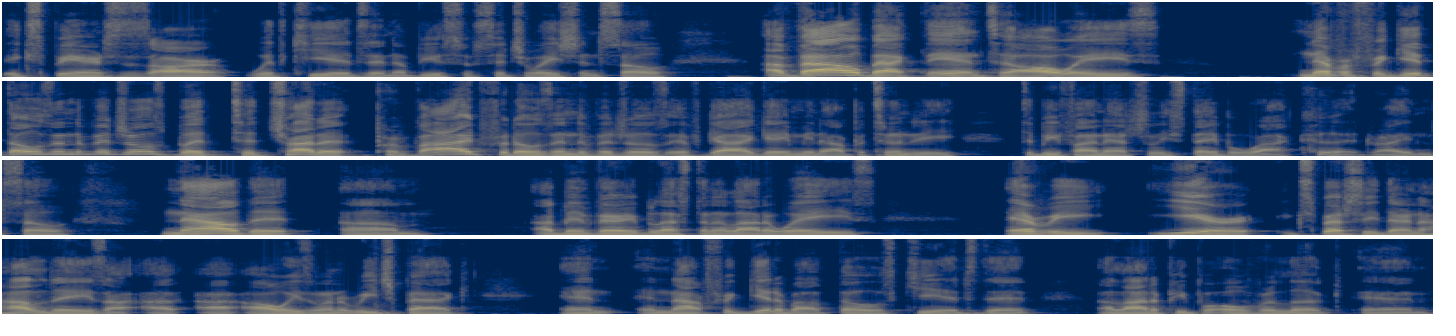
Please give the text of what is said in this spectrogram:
experiences are with kids in abusive situations. So I vowed back then to always never forget those individuals, but to try to provide for those individuals if God gave me the opportunity to be financially stable where I could, right? And so now that um, I've been very blessed in a lot of ways, every year, especially during the holidays, I, I, I always want to reach back and and not forget about those kids that a lot of people overlook and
